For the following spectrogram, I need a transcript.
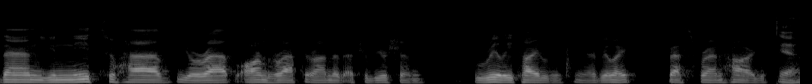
then you need to have your wrap arms wrapped around that attribution really tightly you gotta be like best friend hug Yeah.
